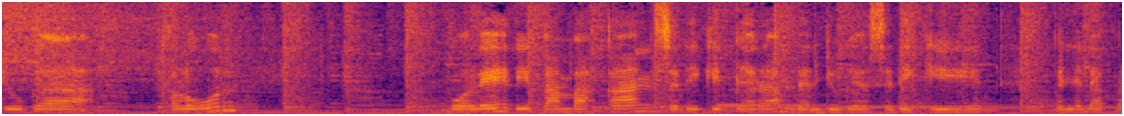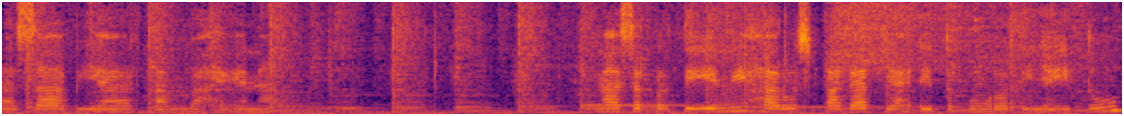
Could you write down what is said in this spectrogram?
juga telur. Boleh ditambahkan sedikit garam dan juga sedikit penyedap rasa biar tambah enak. Nah seperti ini harus padat ya di tepung rotinya itu.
